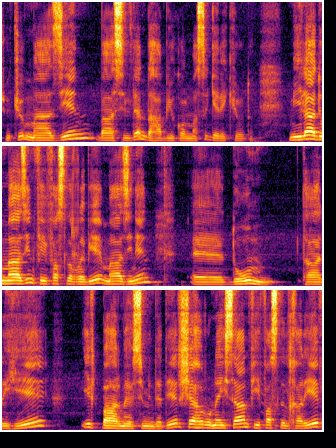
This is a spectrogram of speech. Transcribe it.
Çünkü mazin basilden daha büyük olması gerekiyordu. Miladu mazin fi fasl rabi mazinin e, doğum tarihi ilkbahar mevsimindedir. Şehru Neysan fi faslil harif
